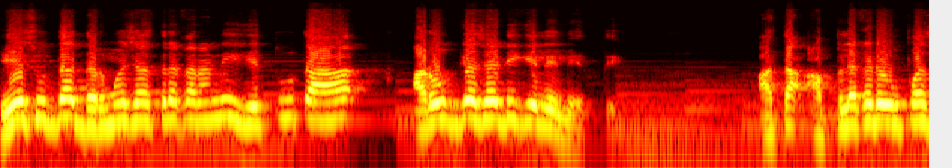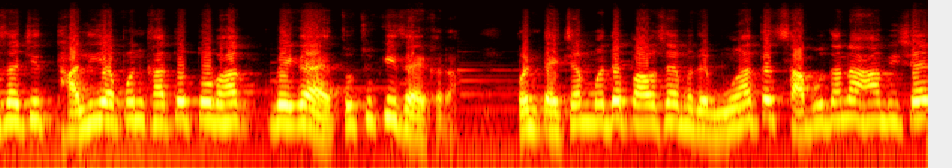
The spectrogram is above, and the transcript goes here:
हे सुद्धा धर्मशास्त्रकारांनी हेतुत आरोग्यासाठी केलेले आहेत ते. आता आपल्याकडे उपासाची थाली आपण खातो तो भाग वेगळा आहे तो चुकीचा आहे खरा. पण त्याच्यामध्ये पावसाळ्यामध्ये मुळातच साबुदाणा हा विषय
